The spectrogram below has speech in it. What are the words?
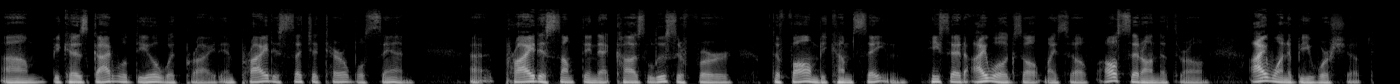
um, because God will deal with pride. And pride is such a terrible sin. Uh, pride is something that caused Lucifer to fall and become Satan. He said, I will exalt myself. I'll sit on the throne. I want to be worshiped.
